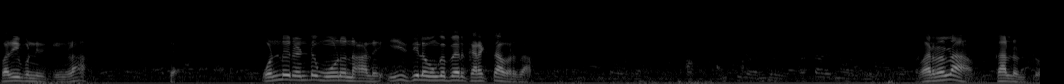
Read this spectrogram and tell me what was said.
பதிவு பண்ணியிருக்கீங்களா சரி. ஒன்று ரெண்டு மூணு நாலு. ஈஸியில் உங்கள் பேர் கரெக்டாக வருதா? வரலாம் கால் வந்துட்டு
